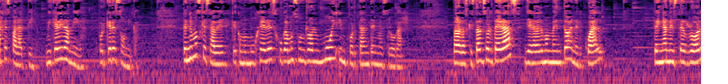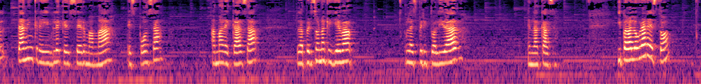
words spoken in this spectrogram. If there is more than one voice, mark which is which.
Speaker 1: mensaje es para ti, mi querida amiga, porque eres única. Tenemos que saber que como mujeres jugamos un rol muy importante en nuestro hogar. Para las que están solteras, llegará el momento en el cual tengan este rol tan increíble que es ser mamá, esposa, ama de casa, la persona que lleva la espiritualidad en la casa. Y para lograr esto,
